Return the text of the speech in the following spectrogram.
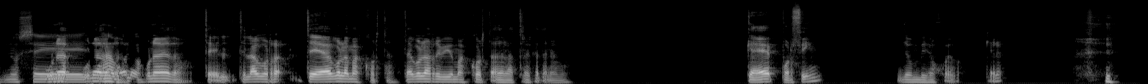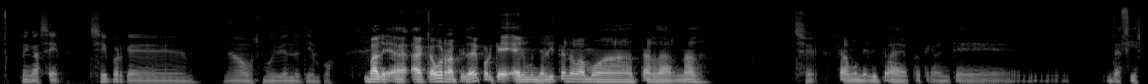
No sé. Una, de, ah, dos, una de dos. Te, te, hago, te hago la más corta. Te hago la review más corta de las tres que tenemos. Que es, por fin, de un videojuego. ¿Quieres? Venga, sí. Sí, porque no vamos muy bien de tiempo. Vale, acabo rápido, ¿eh? Porque el mundialito no vamos a tardar nada. Sí. O sea, el mundialito es prácticamente decir.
